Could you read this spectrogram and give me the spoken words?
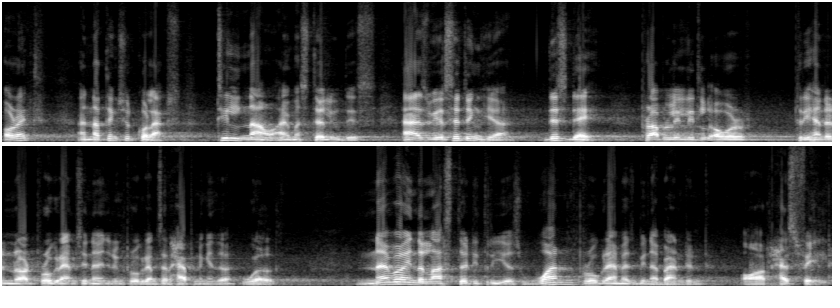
all right? And nothing should collapse. Till now, I must tell you this, as we are sitting here, this day, probably little over three hundred and odd programs, inner engineering programs are happening in the world. Never in the last thirty-three years, one program has been abandoned or has failed.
